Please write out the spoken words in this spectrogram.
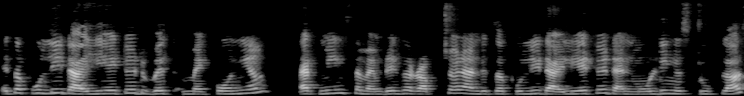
It's a fully dilated with meconium That means the membranes are ruptured and it's a fully dilated and molding is 2 plus.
